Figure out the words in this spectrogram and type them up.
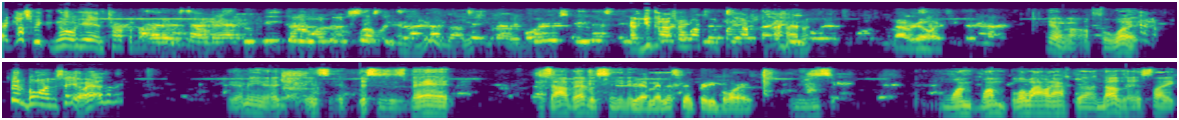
I guess we can go ahead and talk about it. Have you guys been watching the playoffs? I haven't. Not really. Hell no. For what? It's been boring as hell, hasn't it? Yeah, I mean, it, it's it, this is as bad as I've ever seen it. Yeah, man, it's been pretty boring. I mean, it's one one blowout after another. It's like,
